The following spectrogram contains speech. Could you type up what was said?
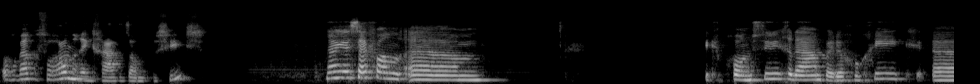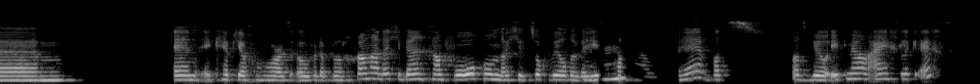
Over welke verandering gaat het dan precies? Nou, jij zei van, ehm, ik heb gewoon een studie gedaan, pedagogiek. Ehm, en ik heb jou gehoord over dat programma dat je bent gaan volgen, omdat je toch wilde weten mhm. van, nou, hè, wat, wat wil ik nou eigenlijk echt?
